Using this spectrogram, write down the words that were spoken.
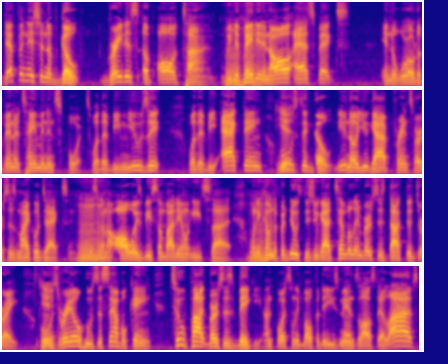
Definition of GOAT, greatest of all time. We Mhm. debated in all aspects in the world of entertainment and sports, whether it be music, whether it be acting. Yeah. Who's the GOAT? You know, you got Prince versus Michael Jackson. It's Mhm. going to always be somebody on each side. When it Mhm. comes to producers, you got Timbaland versus Dr. Dre. Yeah. Who's real? Who's the sample king? Tupac versus Biggie. Unfortunately, both of these men lost their lives,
